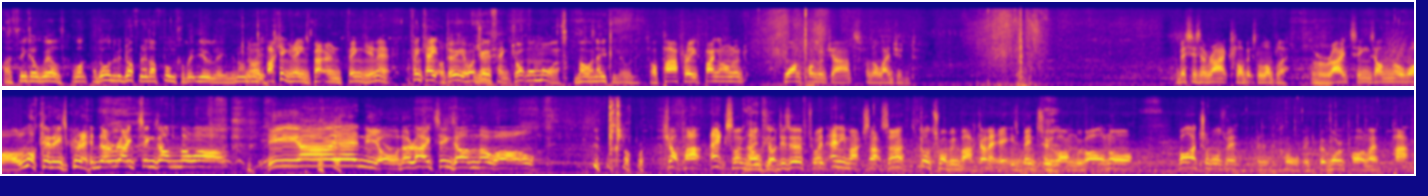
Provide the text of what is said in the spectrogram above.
I think I will. I, want, I don't want to be dropping in that bunker with you, Liam. You know what I No, mean? back at green's better than thingy, it? I think eight will do you. What do you think? Do you want one more? No, an eight will do it. So par three, bang on 100, 100 yards for the legend. This is a right club, it's lovely. The writing's on the wall. Look at his grin, the writing's on the wall. E-I-N-E-O, the writing's on the wall. Shot Pat, excellent golf Thank shot, deserved to win any match that sir. It's good swabbing back, hasn't it? It's been too long, we've all know, we've all had troubles with a bit of the COVID, but more importantly, Pat,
